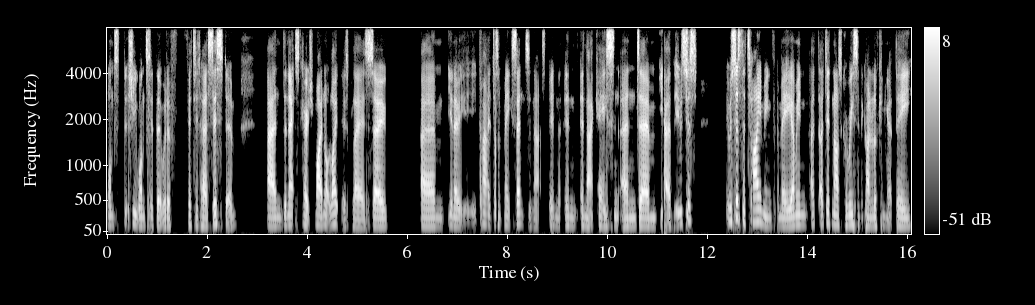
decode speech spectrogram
wanted that she wanted that would have fitted her system, and the next coach might not like those players. So, um, you know, it kind of doesn't make sense in that in in in that case. And and um, yeah, it was just it was just the timing for me. I mean, I, I did an article recently, kind of looking at the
